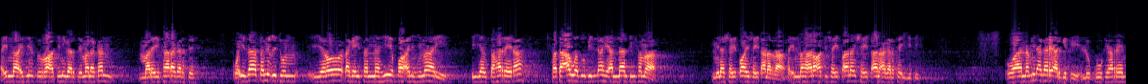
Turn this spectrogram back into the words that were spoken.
فإن إذن سرعة نقرت ملكا ملائكة رقرت وإذا سمعتم يرون بيسن نهيق الهمار إيجنسا هريرا فتعوذوا بالله أن فما من الشيطان شيطان الراء فإنها رأت شيطانا شيطان أجرت إجتي وأن من أجر أرجتي لقوا في هرين.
